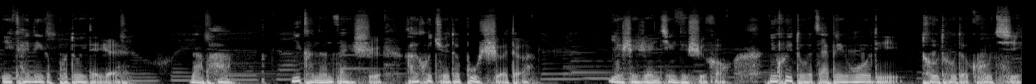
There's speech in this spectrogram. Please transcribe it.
离开那个不对的人，哪怕你可能暂时还会觉得不舍得。夜深人静的时候，你会躲在被窝里偷偷的哭泣，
